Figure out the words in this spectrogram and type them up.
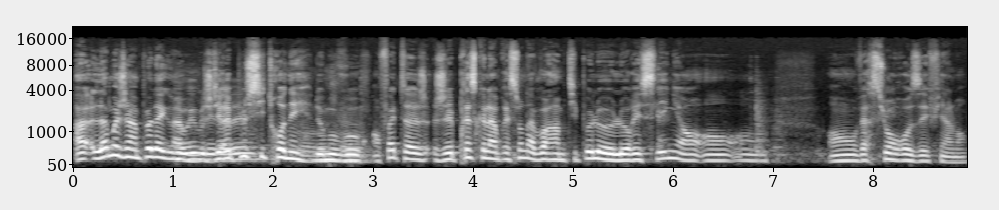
Ah, là, moi, j'ai un peu d'agrumes. Ah oui, je dirais avez plus citronné de moi, nouveau. En fait, euh, j'ai presque l'impression d'avoir un petit peu le, le Riesling en, en- en- en version rosée finalement.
